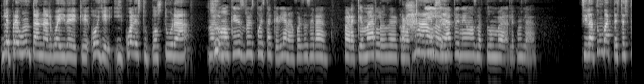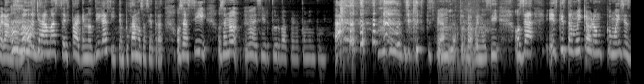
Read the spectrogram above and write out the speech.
le preguntan al güey de que, oye, ¿y cuál es tu postura? No, sobre- como que es respuesta querían, a fuerzas eran para quemarlos, era como, Ajá, o sea- ya tenemos la tumba, la, ¿cómo es la? Si la tumba te está esperando, ¿no? Ya más es para que nos digas y te empujamos hacia atrás. O sea, sí, o sea, no, Iba a decir turba, pero también tumba. ya te está esperando la turba. Bueno, sí. O sea, es que está muy cabrón, como dices,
